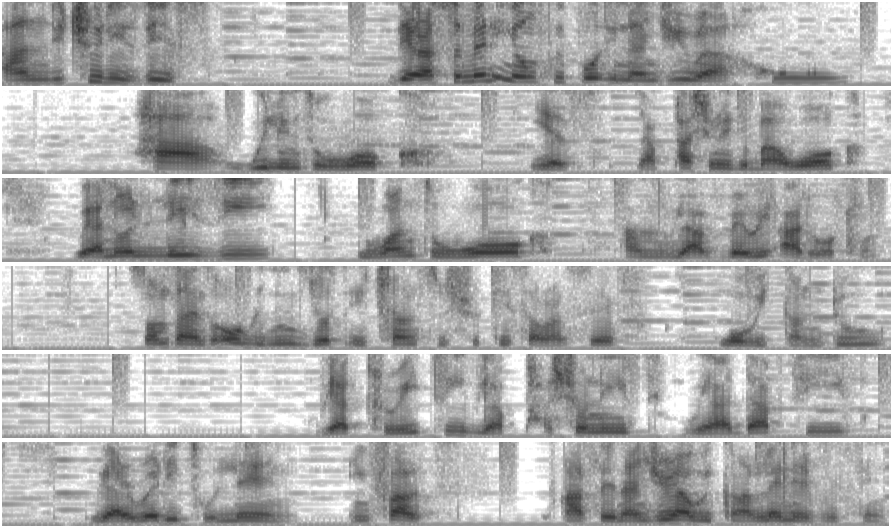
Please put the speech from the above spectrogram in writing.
And the truth is this: there are so many young people in Nigeria who are willing to work. Yes, they are passionate about work. We are not lazy. We want to work and we are very hardworking. Sometimes all we need is just a chance to showcase ourselves, what we can do. We are creative, we are passionate, we are adaptive, we are ready to learn. In fact, as a Nigerian, we can learn everything.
